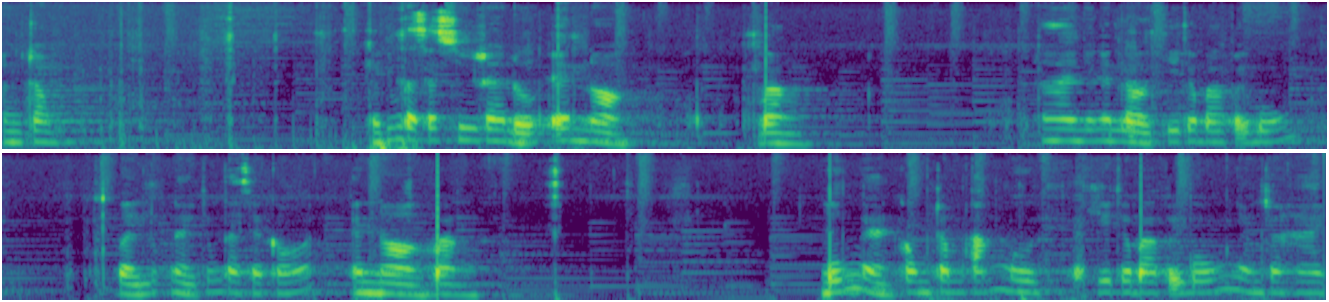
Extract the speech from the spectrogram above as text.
ăn trong. Thì chúng ta sẽ suy ra được n bằng 2 nhân L chia cho 3,4 Vậy lúc này chúng ta sẽ có N bằng 4080 chia cho 3,4 nhân cho 2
